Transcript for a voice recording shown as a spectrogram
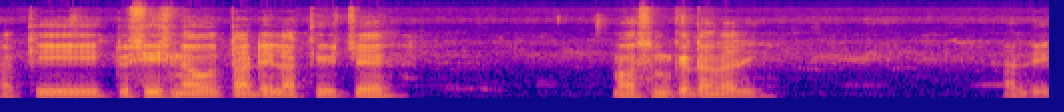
ਬਾਕੀ ਤੁਸੀਂ ਸੁਣਾਓ, ਤੁਹਾਡੇ ਇਲਾਕੇ ਵਿੱਚ ਮੌਸਮ ਕਿਦਾਂ ਦਾ ਜੀ? ਹਾਂਜੀ।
